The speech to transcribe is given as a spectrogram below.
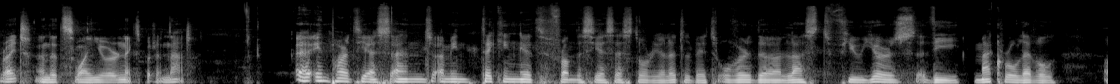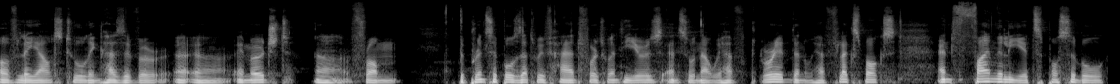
right? And that's why you're an expert in that. Uh, in part, yes. And I mean, taking it from the CSS story a little bit, over the last few years, the macro level of layout tooling has ever uh, uh, emerged uh, from the principles that we've had for 20 years. And so now we have Grid and we have Flexbox. And finally, it's possible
